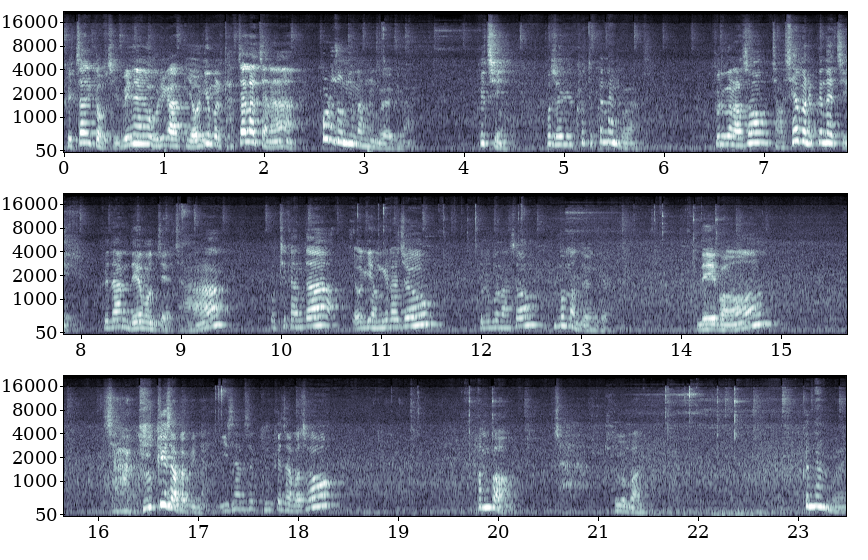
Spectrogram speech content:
그 짧게 없지. 왜냐면 우리가 아까 여기 뭘다 잘랐잖아. 코너 정리만 하는 거야 여기만. 그치? 벌써 여기 커트 끝난 거야. 그리고 나서 자 세 번에 끝났지. 그 다음 네 번째. 자 어떻게 한다? 여기 연결하죠? 그리고 나서 한 번만 더 연결. 네 번 자 굵게 잡아 그냥. 2, 3, 4 굵게 잡아서 한번자두번. 끝난 거야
